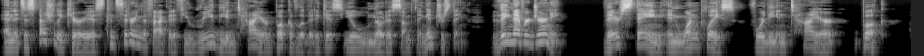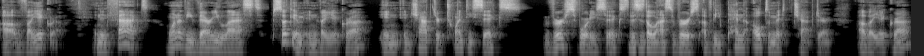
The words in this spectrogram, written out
And it's especially curious considering the fact that if you read the entire book of Leviticus, you'll notice something interesting. They never journey. They're staying in one place for the entire book of Vayikra. And in fact, one of the very last psukim in Vayikra, in, in chapter 26, verse 46, this is the last verse of the penultimate chapter of Vayikra,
